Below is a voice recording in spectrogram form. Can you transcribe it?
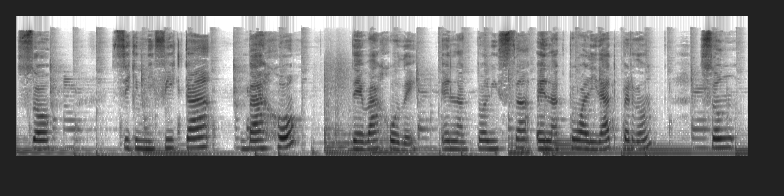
So significa bajo, debajo de. En la, actualiza, en la actualidad, perdón, son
